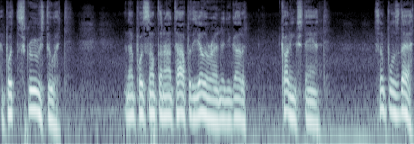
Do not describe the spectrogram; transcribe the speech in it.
and put the screws to it. And then put something on top of the other end and you got a cutting stand. Simple as that.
